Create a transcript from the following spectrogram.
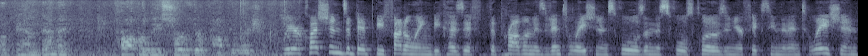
a- a pandemic, properly serve their population? Well, your question's a bit befuddling because if the problem is ventilation in schools and the school's closed and you're fixing the ventilation,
